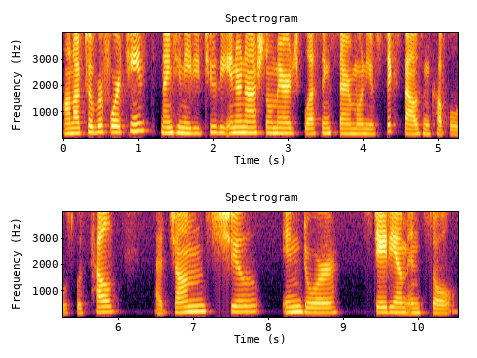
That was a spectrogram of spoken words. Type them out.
On October 14, 1982, the International Marriage Blessing Ceremony of 6,000 couples was held at Jamsil Indoor Stadium in Seoul.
